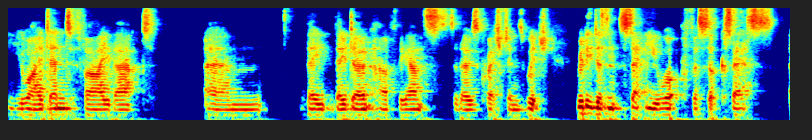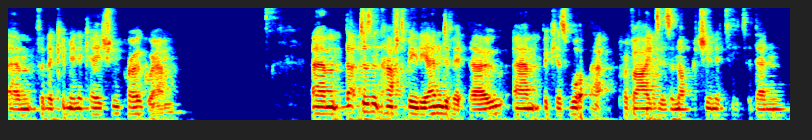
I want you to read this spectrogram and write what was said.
you identify that they they don't have the answers to those questions, which really doesn't set you up for success um, for the communication program. Um, that doesn't have to be the end of it though, um, because what that provides is an opportunity to then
